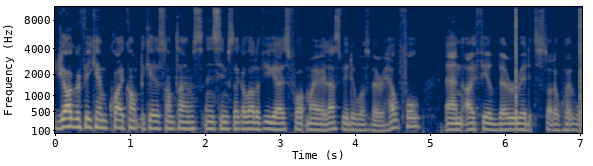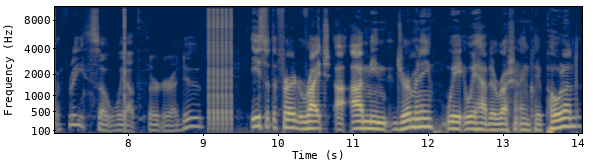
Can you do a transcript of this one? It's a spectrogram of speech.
geography can be quite complicated sometimes, and it seems like a lot of you guys thought my last video was very helpful, and I feel very ready to start a World War 3, so without further ado. East of the Third Reich, uh, I mean Germany, we, we have the Russian enclave Poland.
